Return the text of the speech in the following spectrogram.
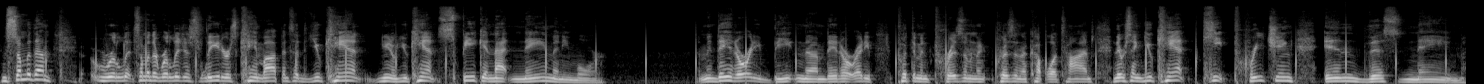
and some of them, some of the religious leaders came up and said, "You can't, you know, you can't speak in that name anymore." I mean, they had already beaten them. They'd already put them in prison, prison a couple of times. And they were saying, "You can't keep preaching in this name."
